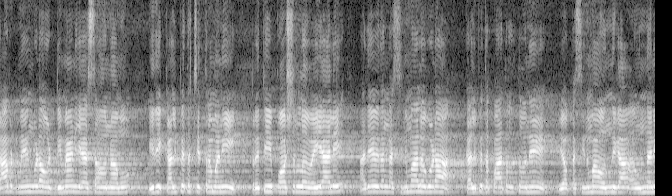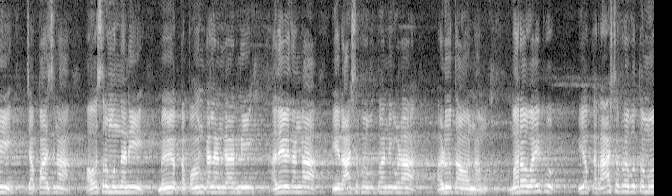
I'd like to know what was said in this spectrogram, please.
కాబట్టి మేము కూడా ఒక డిమాండ్ చేస్తూ ఉన్నాము. ఇది కల్పిత చిత్రమని ప్రతి పోస్టర్లో వేయాలి. అదేవిధంగా సినిమాలో కూడా కల్పిత పాత్రలతోనే ఈ యొక్క సినిమా ఉందిగా ఉందని చెప్పాల్సిన అవసరం ఉందని మేము యొక్క పవన్ కళ్యాణ్ గారిని అదేవిధంగా ఈ రాష్ట్ర ప్రభుత్వాన్ని కూడా అడుగుతా ఉన్నాము. మరోవైపు ఈ యొక్క రాష్ట్ర ప్రభుత్వము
